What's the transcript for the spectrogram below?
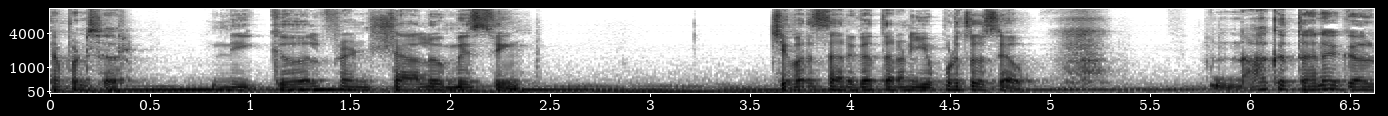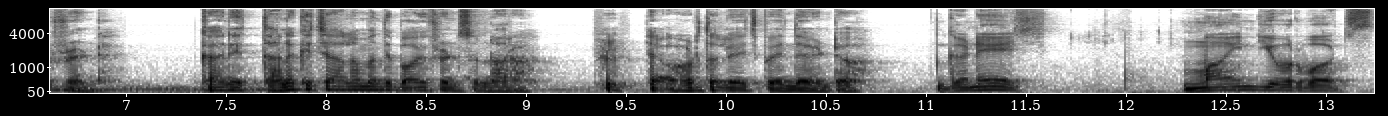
చెప్పండి సార్. నీ గర్ల్ ఫ్రెండ్ షాలు మిస్సింగ్. చివరిసారిగా తనని ఎప్పుడు చూసావు? నాకు తనే గర్ల్ ఫ్రెండ్. కానీ తనకి చాలా మంది బాయ్ ఫ్రెండ్స్ ఉన్నారు? ఎవరితో లేచిపోయిందో ఏంటో? Ganesh mind your words.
